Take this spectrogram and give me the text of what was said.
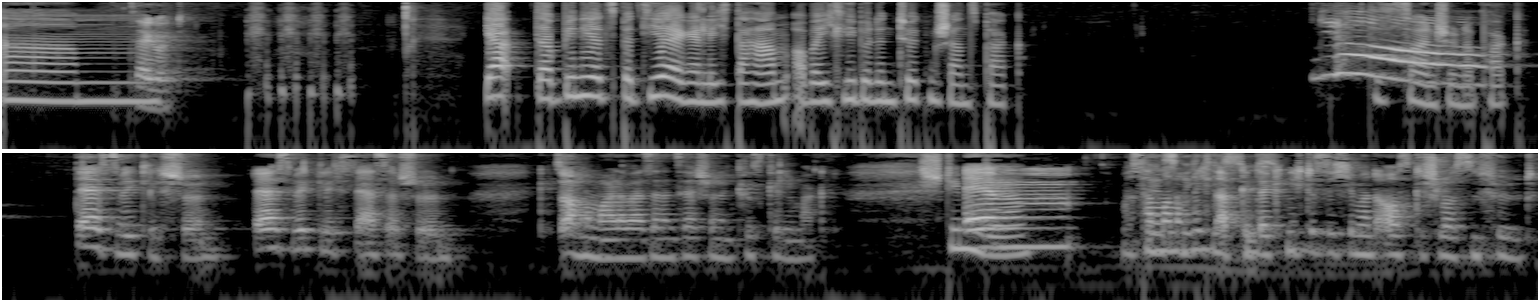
Ähm, sehr gut. ja, da bin ich jetzt bei dir eigentlich daheim, aber ich liebe den Türkenschanzpark. Ja. Das ist so ein schöner Park. Der ist wirklich schön. Der ist wirklich sehr, sehr schön. Gibt es auch normalerweise einen sehr schönen Christkindlmarkt. Stimmt, ja. Ähm, was Der haben wir noch nicht abgedeckt? süß. Nicht, dass sich jemand ausgeschlossen fühlt.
